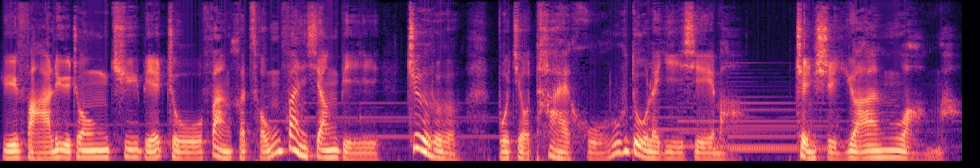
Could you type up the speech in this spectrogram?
与法律中区别主犯和从犯相比。这不就太糊涂了一些吗？真是冤枉啊！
